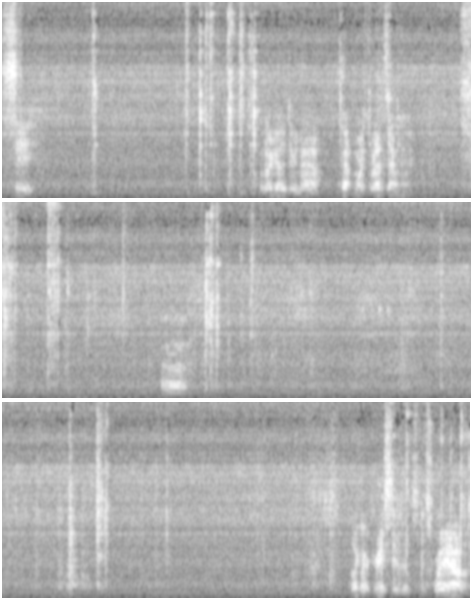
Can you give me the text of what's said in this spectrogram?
See. What do I gotta do now? Tap more threads on here? Uh, it is. It's way out.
